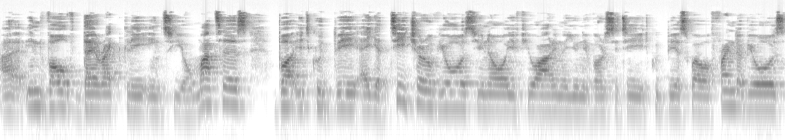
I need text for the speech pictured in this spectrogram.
uh, involved directly into your matters but it could be a, a, teacher of yours you know if you are in a university it could be as well a friend of yours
